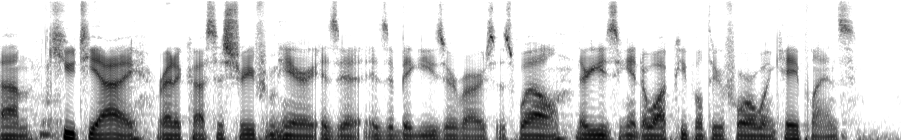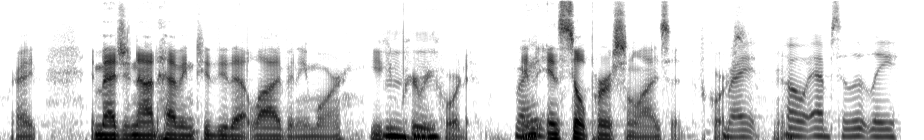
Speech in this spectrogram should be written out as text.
Um, QTI, right across the street from here, is a is a big user of ours as well. They're using it to walk people through 401k plans. Right. Imagine not having to do that live anymore. You can mm-hmm. pre-record it right. and, and still personalize it, of course. Right. Yeah. Oh, absolutely.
